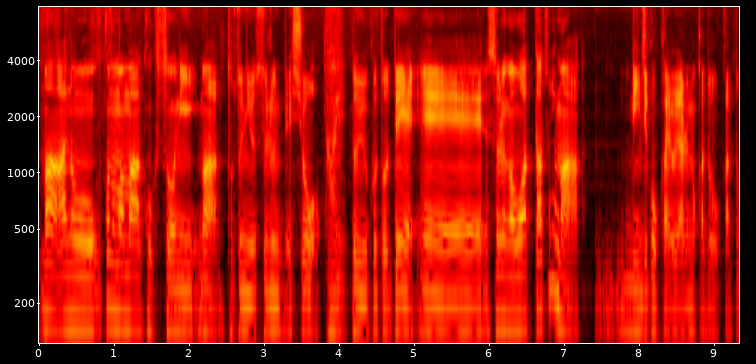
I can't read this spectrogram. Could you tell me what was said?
まあ、あのこのまま国葬に、まあ、突入するんでしょう、はい、ということで、えー、それが終わった後にまあ、臨時国会をやるのかどうかと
